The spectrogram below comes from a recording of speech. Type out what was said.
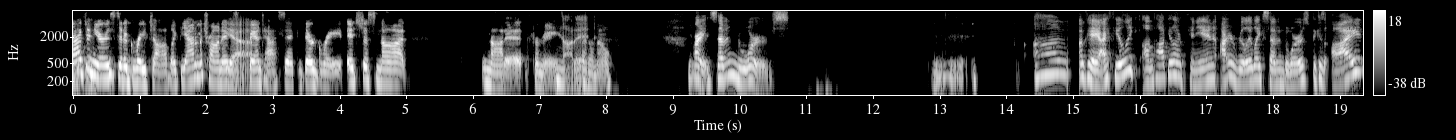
Imagineers did a great job. Like the animatronics, Yeah. fantastic. They're great. It's just not, not it for me. not it. I don't know. All right, Seven Dwarves. Mm. Um, okay, I feel like unpopular opinion. I really like Seven Dwarves because I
